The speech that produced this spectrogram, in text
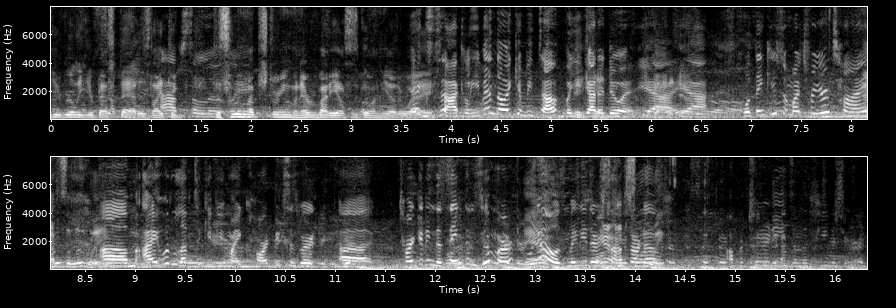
you really your best bet is like to, to swim upstream when everybody else is going the other way. Exactly. Even though it can be tough, but you got to do it. Yeah, gotta it. yeah. Well, thank you so much for your time. Absolutely. Um, I would love to give you my card because we're uh, targeting the same consumer. Who Yeah. knows? Maybe there's Yeah, some sort of opportunities in the future.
